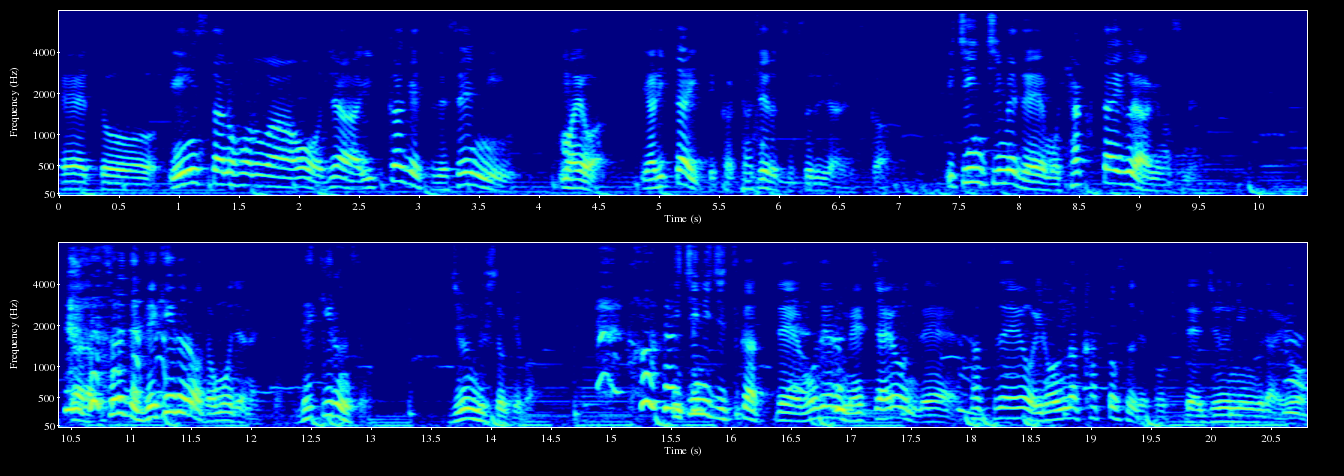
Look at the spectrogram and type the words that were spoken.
えっとインスタのフォロワーをじゃあ1ヶ月で1000人まあ要はやりたいってか立てるとするじゃないですか。1日目でもう100体ぐらいあげますね。だからそれってできるのと思うじゃないですか。できるんですよ。準備しとけば。1日使ってモデルめっちゃ読んで撮影をいろんなカット数で撮って10人ぐらいを、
